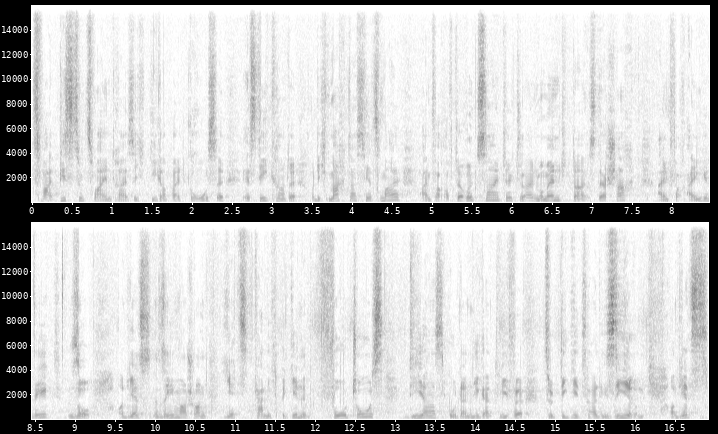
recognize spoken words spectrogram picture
zwei, bis zu 32 Gigabyte große SD-Karte. Und ich mache das jetzt mal einfach auf der Rückseite. Kleinen Moment, da ist der Schacht. Einfach eingelegt. So, und jetzt sehen wir schon, jetzt kann ich beginnen, Fotos, Dias oder Negative zu digitalisieren. Und jetzt,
